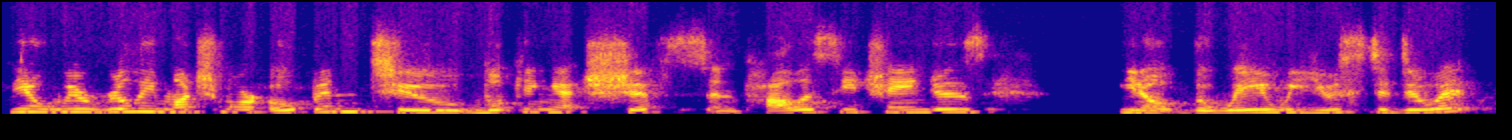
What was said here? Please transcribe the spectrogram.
You know, we're really much more open to looking at shifts and policy changes. You know, the way we used to do it,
